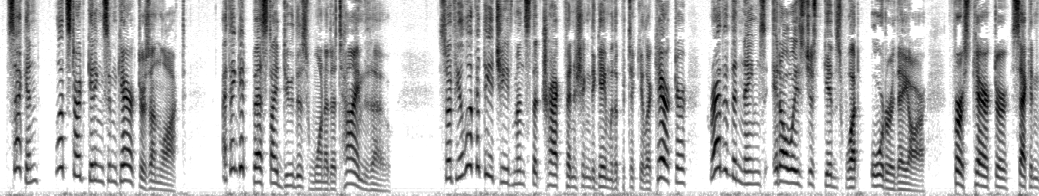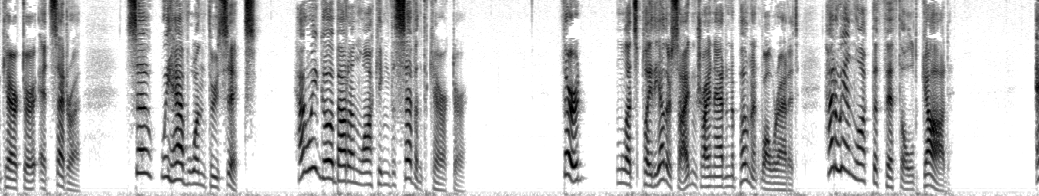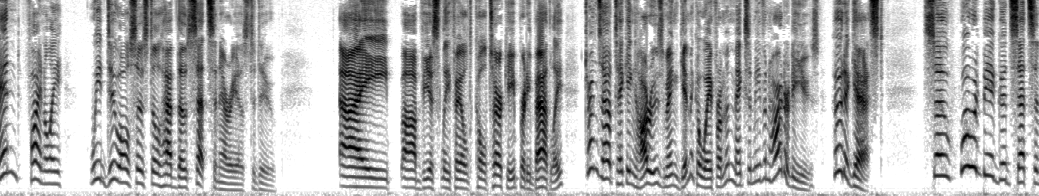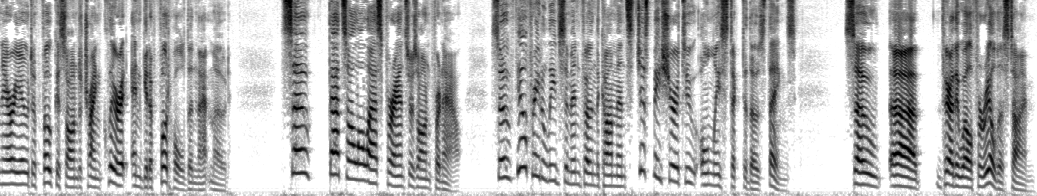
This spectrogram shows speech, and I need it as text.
Second, let's start getting some characters unlocked. I think it best I do this one at a time, though. So if you look at the achievements that track finishing the game with a particular character, rather than names, it always just gives what order they are, first character, second character, etc. So we have 1 through 6. How do we go about unlocking the seventh character? Third, let's play the other side and try and add an opponent while we're at it. How do we unlock the fifth old god? And finally, we do also still have those set scenarios to do. I obviously failed cold turkey pretty badly, Turns out taking Haru's main gimmick away from him makes him even harder to use. Who'd have guessed? So, what would be a good set scenario to focus on to try and clear it and get a foothold in that mode? So, that's all I'll ask for answers on for now. So, feel free to leave some info in the comments, just be sure to only stick to those things. So, uh, thee well for real this time.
